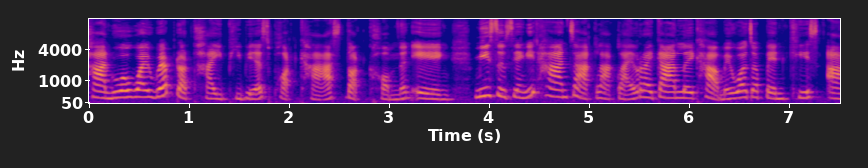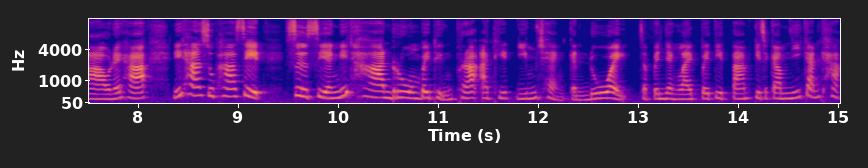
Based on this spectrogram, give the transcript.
ผ่าน www.thaipbspodcast.com นั่นเอง มีสื่อเสียงนิทานจากหลากหลายรายการเลยค่ะ ไม่ว่าจะเป็น Kiss Out นะคะ นิทานสุภาษิตสื่อเสียงนิทานรวมไปถึงพระอาทิตย์ยิ้มแฉ่งกันด้วย จะเป็นอย่างไรไปติดตามกิจกรรมนี้กันค่ะ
